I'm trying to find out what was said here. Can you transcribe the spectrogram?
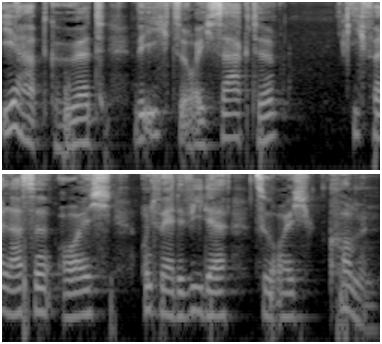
Ihr habt gehört, wie ich zu euch sagte, ich verlasse euch und werde wieder zu euch kommen.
